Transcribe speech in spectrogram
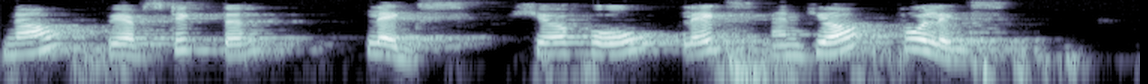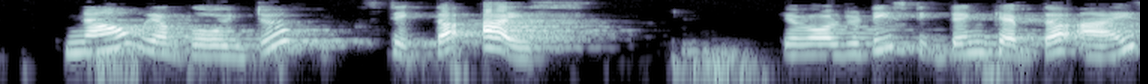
Now we have stick the legs here four legs and here four legs. Now we are going to stick the eyes. You have already sticked and kept the eyes.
